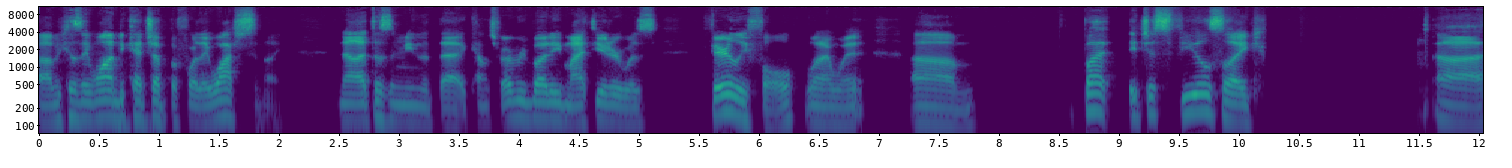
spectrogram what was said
uh, because they wanted to catch up before they watch tonight now that doesn't mean that that counts for everybody my theater was fairly full when I went. Um, but it just feels like uh,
